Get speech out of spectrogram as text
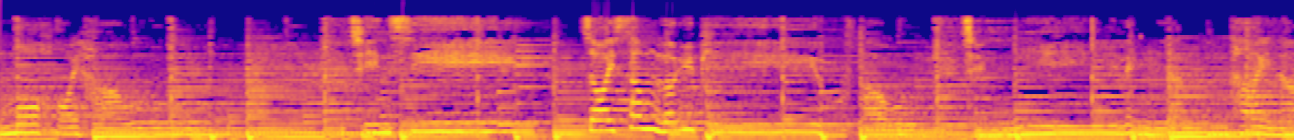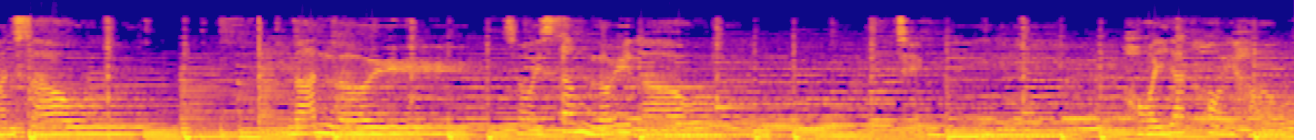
怎么开口？前事在心里飘浮，情意令人太难受，眼泪在心里流，请你开一开口。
